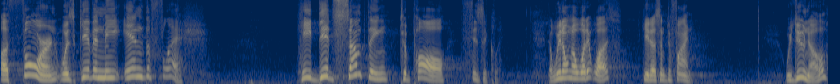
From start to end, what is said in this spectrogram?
A thorn was given me in the flesh. He did something to Paul physically. Now, we don't know what it was. He doesn't define it. We do know,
